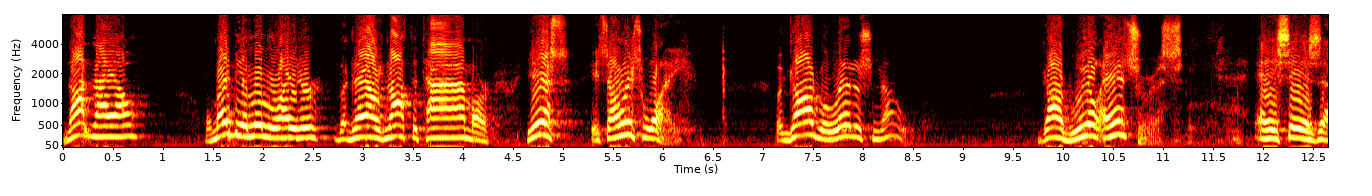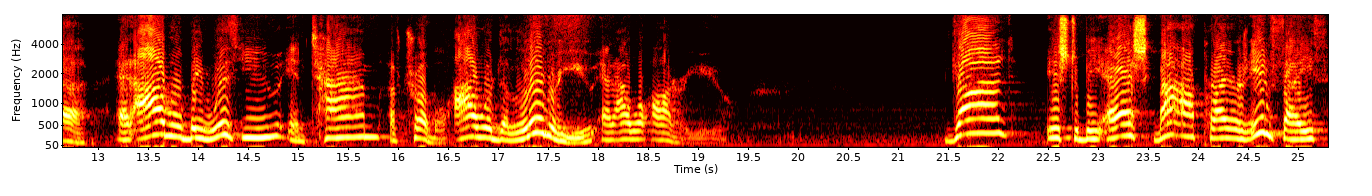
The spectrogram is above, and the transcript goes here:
not now, well, maybe a little later, but now's not the time, or yes, it's on its way. But God will let us know. God will answer us. And He says, uh, and I will be with you in time of trouble. I will deliver you and I will honor you. God is to be asked by our prayers in faith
